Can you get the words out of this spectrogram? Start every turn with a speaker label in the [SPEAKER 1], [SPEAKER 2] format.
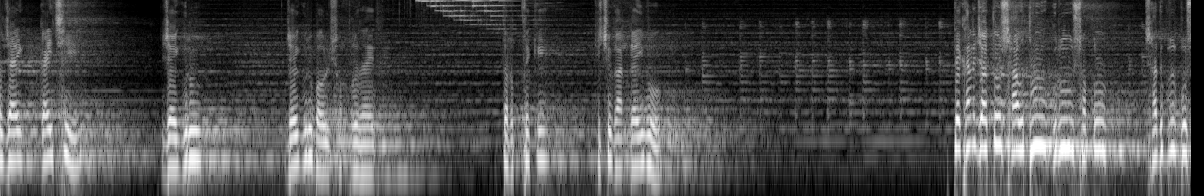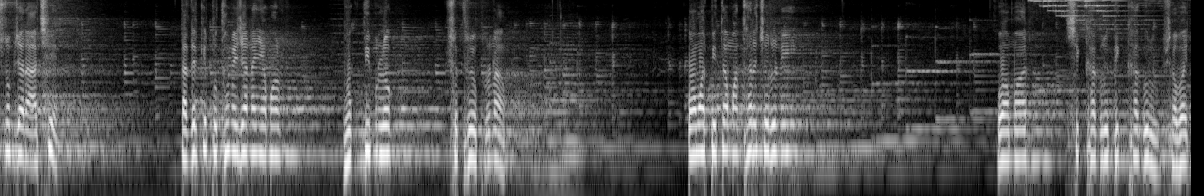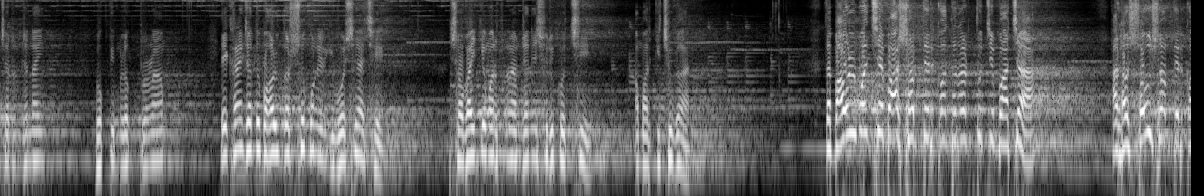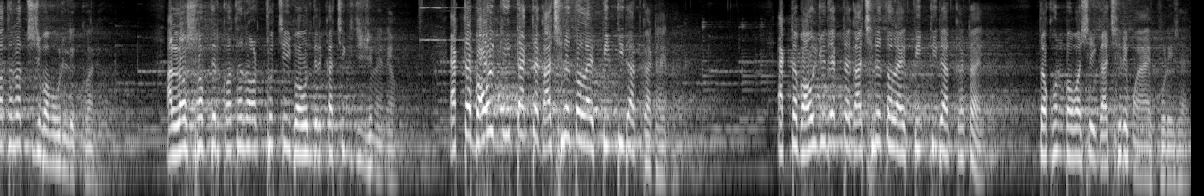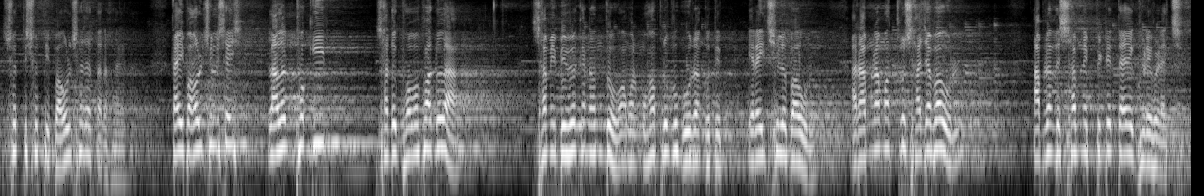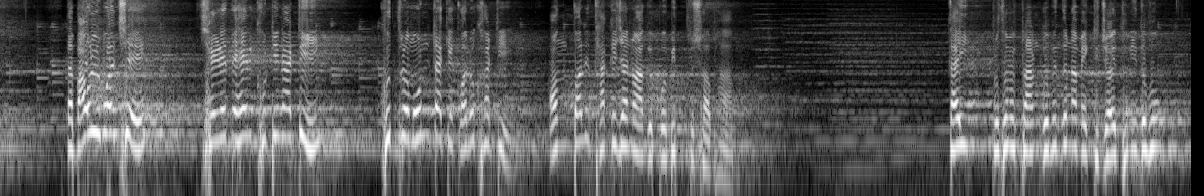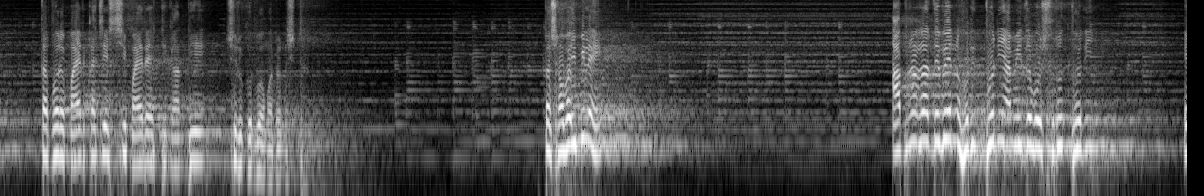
[SPEAKER 1] তো যাই, গাইছি। জয়গুরু জয়গুরু বাউল সম্প্রদায়ের তরফ থেকে কিছু গান গাইব। এখানে যত সাধু গুরু, সকল সাধুগুরু বৈষ্ণব যারা আছেন, তাদেরকে প্রথমে জানাই আমার ভক্তিমূলক শ্রদ্ধেয় প্রণাম। ও আমার পিতা মাথার চরণে ও আমার শিক্ষাগুরু, দীক্ষাগুরু, সবাই চরণ জানাই, ভক্তিমূলক প্রণাম। এখানে যত বাউল দর্শক কি বসে আছে, সবাইকে আমার প্রণাম জানিয়ে শুরু করছি আমার কিছু গান। তা বাউল বলছে, বা শব্দের কথার অর্থ হচ্ছে বাঁচা, আর হসৌ শব্দের কথার অর্থ হচ্ছে বাবা উল্লেখ করে। আর ল শব্দের কথার অর্থ হচ্ছে এই বাউলদের কাছে কিছু জেনে নেও একটা বাউল কিন্তু একটা গাছের তলায় তিনটি রাত কাটায় না। একটা বাউল যদি একটা গাছের তলায় তিনটি রাত কাটায় তখন বাবা সেই গাছের মায়ায় পড়ে যায়। সত্যি সত্যি, বাউল সাজা তার হয় না। তাই বাউল ছিল সেই লালন ফকির, সাধক ভবা পাগলা, স্বামী বিবেকানন্দ, আমার মহাপ্রভু গৌরাঙ্গদেব, এরাই ছিল বাউল। আর আমরা মাত্র সাজা বাউল, আপনাদের সামনে পেটের দায়ে ঘুরে বেড়াচ্ছি। তা বাউল বলছে, ছেড়ে দেহের খুঁটিনাটি, ক্ষুদ্র মনটাকে করো অন্তরে থাকে যেন আগে পবিত্র স্বভাব। তাই প্রথমে প্রাণ গোবিন্দ নামে একটি জয়ধ্বনি দেবো। তারপরে মায়ের কাছে এসেছি, মায়ের একটি গান দিয়ে শুরু করব আমার অনুষ্ঠান। তা সবাই মিলে আপনারা দেবেন হরিধ্বনি, আমি দেবো সুরধ্বনি।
